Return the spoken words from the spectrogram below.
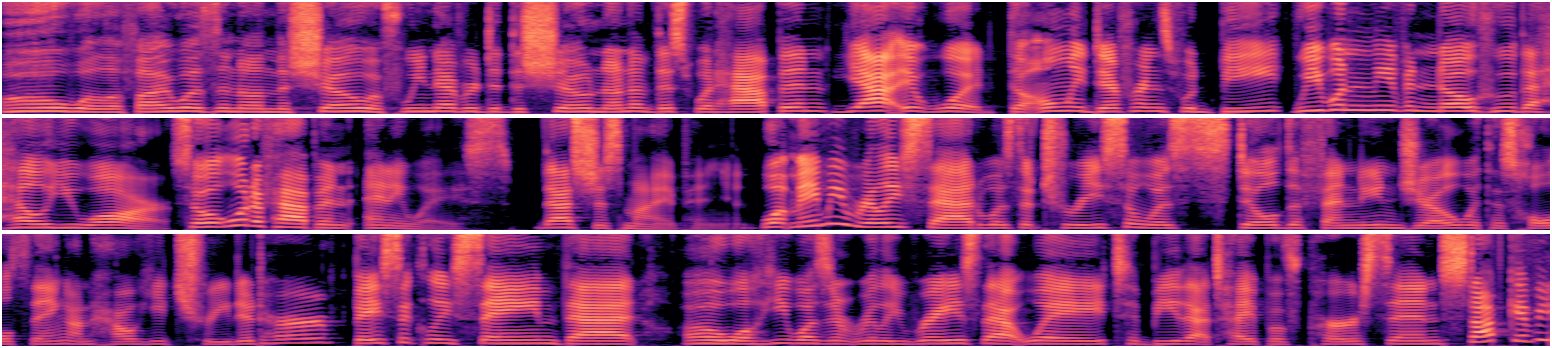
oh, well, if I wasn't on the show, if we never did the show, none of this would happen. Yeah, it would. The only difference would be we wouldn't even know who the hell you are. So it would have happened anyways. That's just my opinion. What made me really sad was that Teresa was still defending Joe with his whole thing on how he treated her, basically saying that, oh, well, he wasn't really raised that way to be that type of person. Stop giving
